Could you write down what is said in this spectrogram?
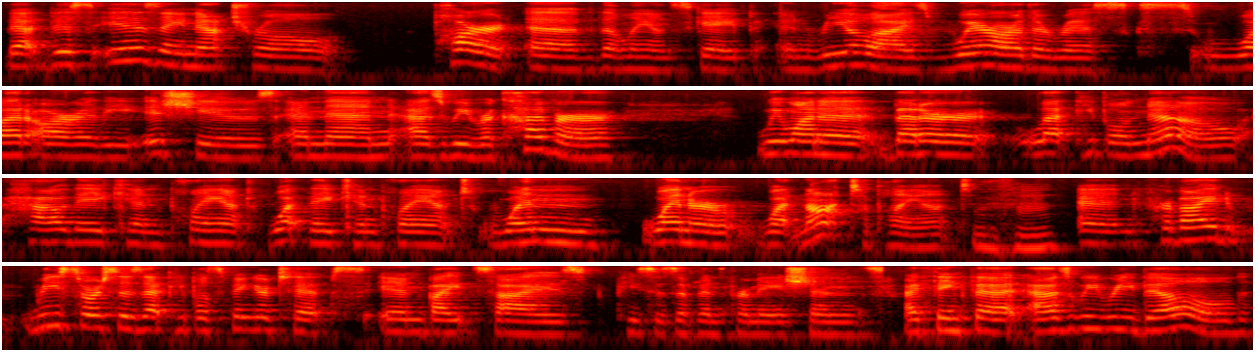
that this is a natural part of the landscape and realize where are the risks, what are the issues, and then as we recover, we want to better let people know how they can plant what they can plant when when or what not to plant mm-hmm. and provide resources at people's fingertips in bite-sized pieces of information i think that as we rebuild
